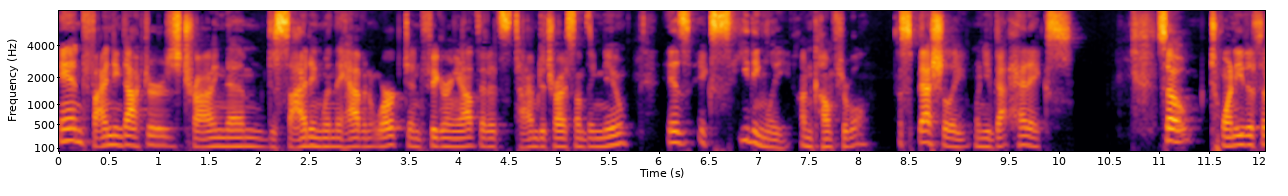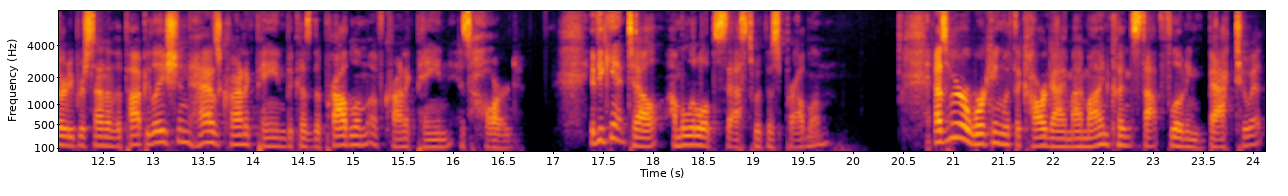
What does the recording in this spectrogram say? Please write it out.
And finding doctors, trying them, deciding when they haven't worked, and figuring out that it's time to try something new is exceedingly uncomfortable, especially when you've got headaches. So, 20 to 30% of the population has chronic pain because the problem of chronic pain is hard. If you can't tell, I'm a little obsessed with this problem. As we were working with the car guy, my mind couldn't stop floating back to it.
